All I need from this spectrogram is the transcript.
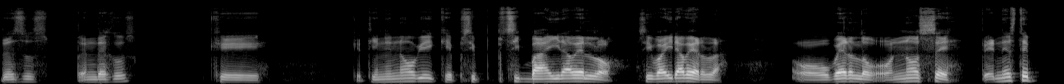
de esos pendejos que, que tiene novia y que si, si va a ir a verlo, si va a ir a verla, o verlo, o no sé. En este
